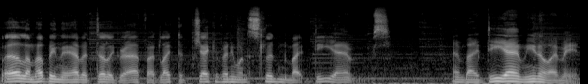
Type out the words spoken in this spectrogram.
Well, I'm hoping they have a telegraph. I'd like to check if anyone slid into my DMs. And by DM, you know I mean.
